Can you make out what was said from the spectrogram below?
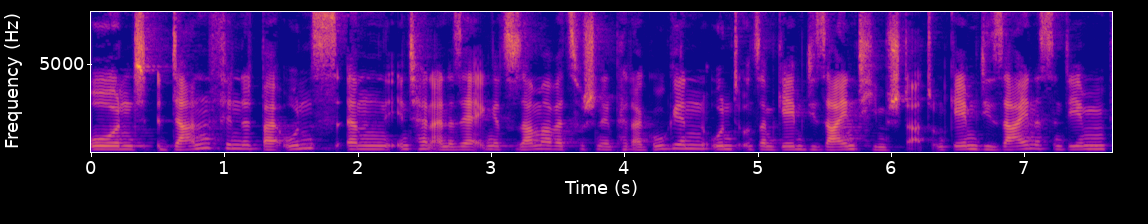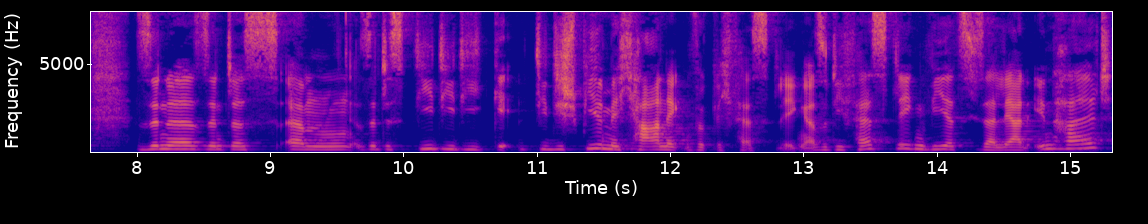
Und dann findet bei uns ähm, intern eine sehr enge Zusammenarbeit zwischen den Pädagoginnen und unserem Game Design Team statt. Und Game Design ist in dem Sinne sind es ähm, sind es die, die die die die Spielmechaniken wirklich festlegen. Also die festlegen, wie jetzt dieser Lerninhalt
